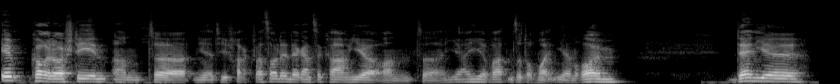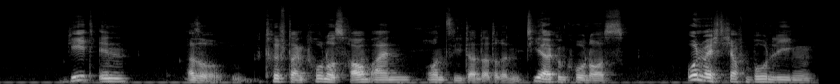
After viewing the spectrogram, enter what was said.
im Korridor stehen und äh, Nirti fragt, was soll denn der ganze Kram hier? Und äh, ja, hier warten sie doch mal in ihren Räumen. Daniel geht in, also trifft dann Kronos Raum ein und sieht dann da drin Tiak und Kronos ohnmächtig auf dem Boden liegen.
